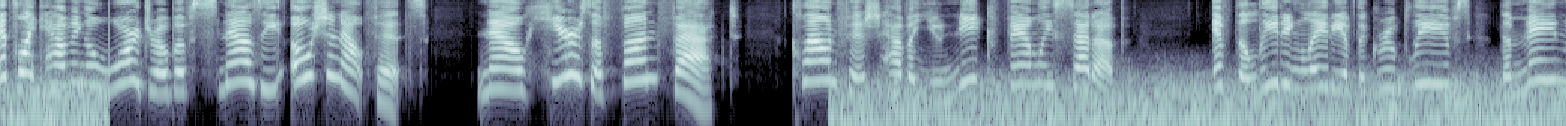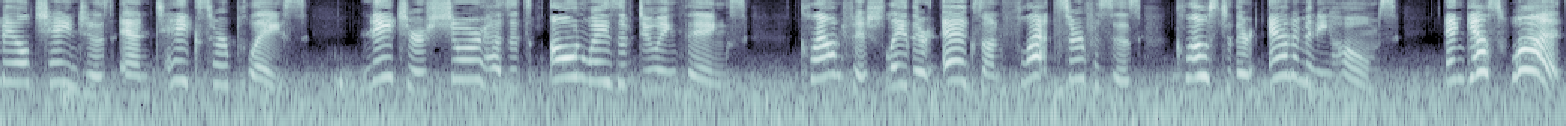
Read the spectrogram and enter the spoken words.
It's like having a wardrobe of snazzy ocean outfits. Now, here's a fun fact. Clownfish have a unique family setup. If the leading lady of the group leaves, the main male changes and takes her place. Nature sure has its own ways of doing things. Clownfish lay their eggs on flat surfaces close to their anemone homes. And guess what?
